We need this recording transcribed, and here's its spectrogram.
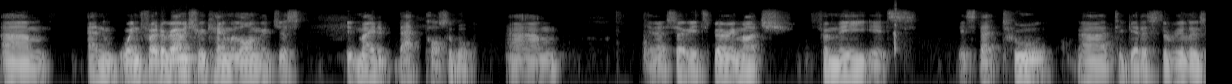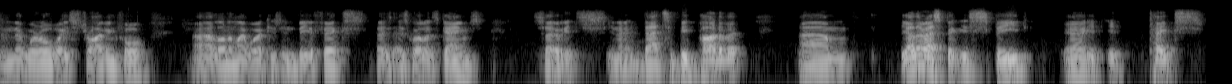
Um, and when photogrammetry came along, it just it made it that possible. Um, you know, so it's very much for me, it's it's that tool uh, to get us the realism that we're always striving for. Uh, a lot of my work is in VFX as, as well as games. So it's, you know, that's a big part of it. Um, the other aspect is speed. Know, it, it takes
